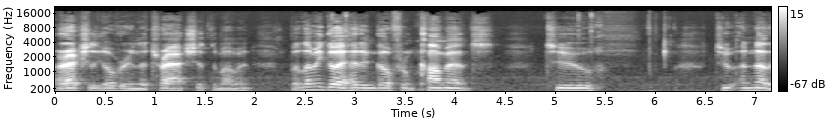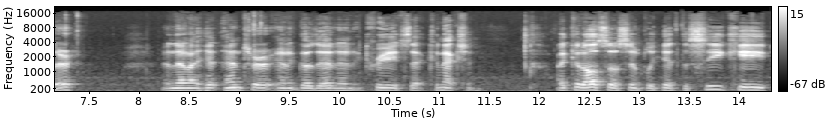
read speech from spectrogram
are actually over in the trash at the moment. But let me go ahead and go from comments to to another and then I hit enter and it goes ahead and it creates that connection. I could also simply hit the C key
